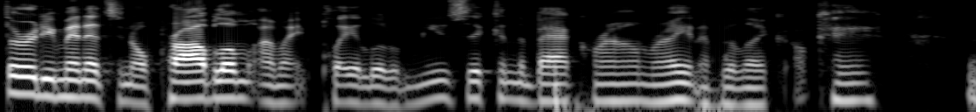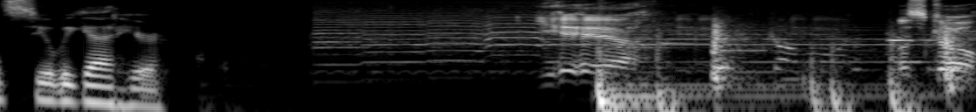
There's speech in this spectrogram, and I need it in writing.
30 minutes, no problem. I might play a little music in the background, right? And I'd be like, okay, let's see what we got here. Yeah. Let's go.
